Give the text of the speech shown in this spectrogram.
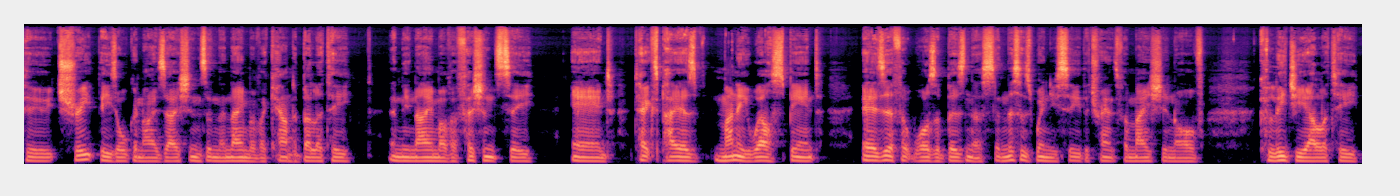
to treat these organizations in the name of accountability, in the name of efficiency, and taxpayers' money well spent as if it was a business. And this is when you see the transformation of collegiality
